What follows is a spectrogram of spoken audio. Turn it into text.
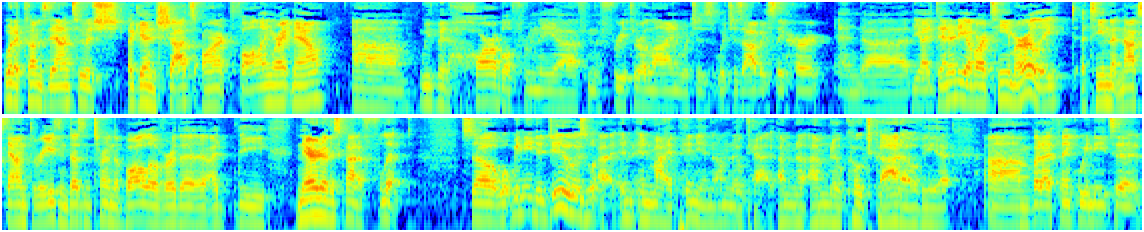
what it comes down to is, again, shots aren't falling right now. Um, we've been horrible from the uh, from the free throw line, which is which is obviously hurt. And uh, the identity of our team early, a team that knocks down threes and doesn't turn the ball over, the the narrative is kind of flipped. So what we need to do is, uh, in, in my opinion, I'm no cat, I'm no I'm no Coach over here, um, but I think we need to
